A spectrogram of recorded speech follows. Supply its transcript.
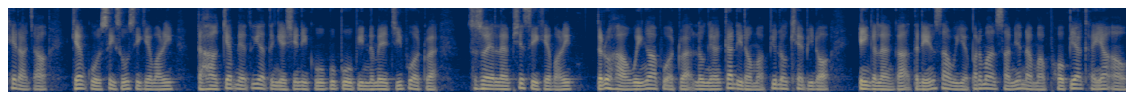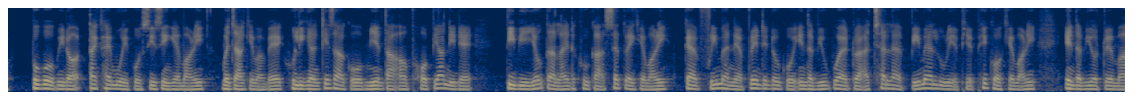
ခဲ့တာကြောင့် Gap ကိုစိတ်ဆိုးစေခဲ့ပါရီဒါဟာ Gap နဲ့သူ့ရဲ့တငယ်ချင်းတွေကိုပို့ပို့ပြီးနာမည်ကြီးဖို့အတွက်ဆွဆွဲလန်ဖြစ်စေခဲ့ပါရီသူတို့ဟာဝင်ငှဖို့အတွက်လုပ်ငန်းကတ်တီတော်မှာပြုလုပ်ခဲ့ပြီးတော့အင်္ဂလန်ကသတင်းစာဝီရဲ့ပထမစာမျက်နှာမှာဖော်ပြခံရအောင်ပို့ပို့ပြီးတော့တိုက်ခိုက်မှုတွေကိုစီစဉ်ခဲ့ပါရီမကြခင်မှာပဲဟူလီဂန်ကိစ္စကိုမြင်သာအောင်ဖော်ပြနေတဲ့ TV ရုပ်သံလိုင်းတစ်ခုကဆက်သွယ်ခဲ့ပါရီကက်ဖရီမန်နဲ့ Printed တို့ကိုအင်တာဗျူးပွဲအတွက်အချက်လက်ပေးမဲ့လူတွေအဖြစ်ဖိတ်ခေါ်ခဲ့ပါရီအင်တာဗျူးအတွင်းမှာ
